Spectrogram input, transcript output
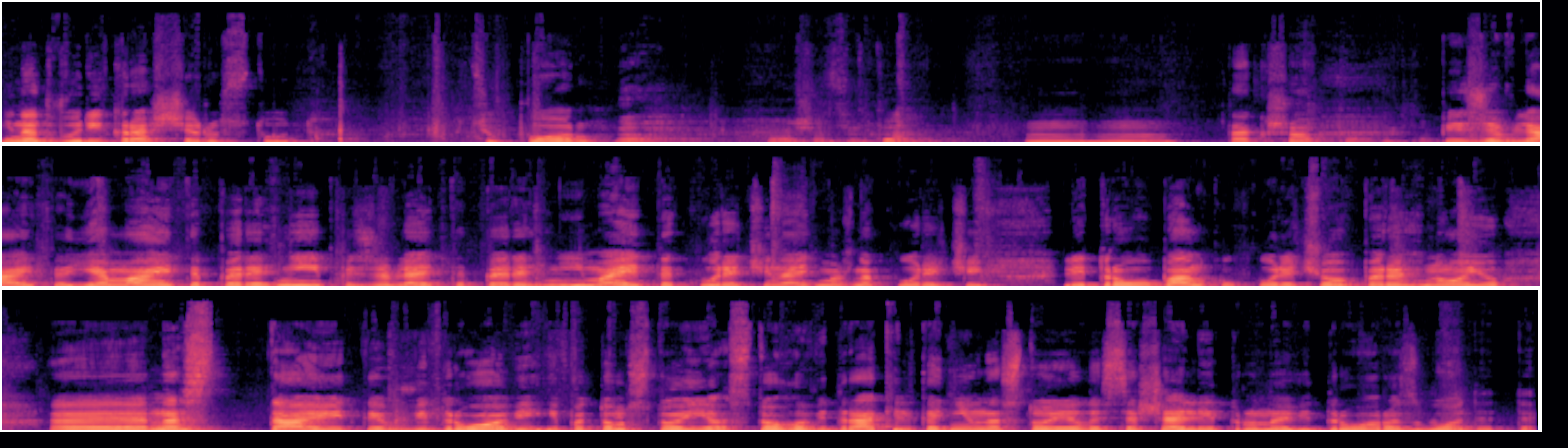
І на дворі краще ростуть в цю пору. Да. Ну, що це, так? Угу. Так що підживляйте. Є, маєте перегній, підживляйте перегній. Маєте курячий, навіть можна курячий. Літрову банку курячого перегною е, настаюєте в відрові, і потім з, тої, з того відра кілька днів настоїлося ще літру на відро розводите.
